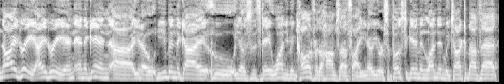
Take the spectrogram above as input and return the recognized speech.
No, I agree. I agree. And and again, uh, you know, you've been the guy who, you know, since day one, you've been calling for the Hamza fight. You know, you were supposed to get him in London. We talked about that.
